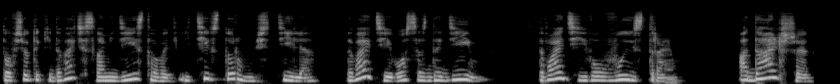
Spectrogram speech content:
то все-таки давайте с вами действовать, идти в сторону стиля. Давайте его создадим, давайте его выстроим. А дальше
